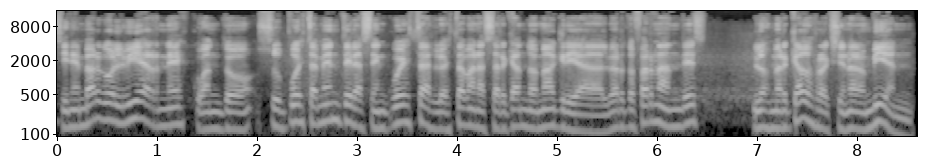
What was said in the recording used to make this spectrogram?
Sin embargo, el viernes, cuando supuestamente las encuestas lo estaban acercando a Macri y a Alberto Fernández, los mercados reaccionaron bien.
